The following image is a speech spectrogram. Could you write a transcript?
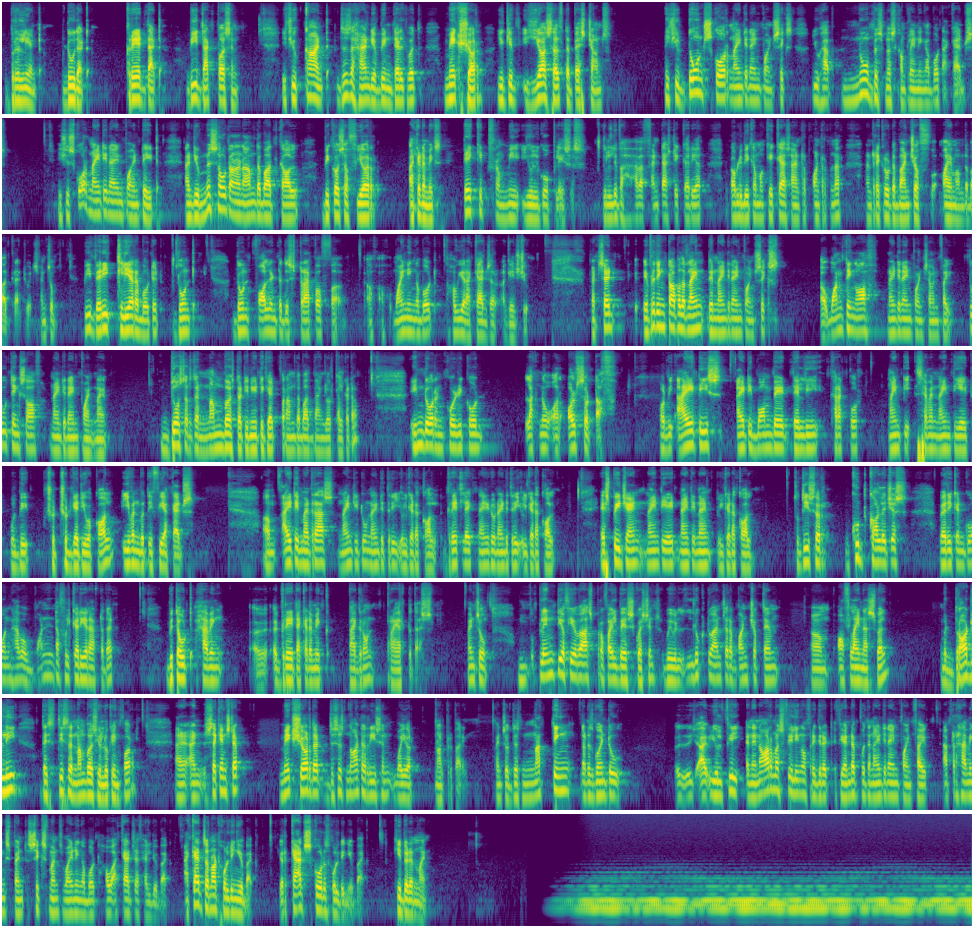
brilliant. Do that. Create that. Be that person. If you can't this is the hand you've been dealt with. Make sure you give yourself the best chance. If you don't score 99.6, you have no business complaining about ACADS. If you score 99.8 and you miss out on an Ahmedabad call because of your academics, take it from me, you'll go places. You'll live have a fantastic career, probably become a kick-ass entre- entrepreneur, and recruit a bunch of IIM Ahmedabad graduates. And so, be very clear about it. Don't don't fall into this trap of, uh, of, of whining about how your acads are against you. That said, everything top of the line, then 99.6. Uh, one thing off, 99.75. Two things off, 99.9. Those are the numbers that you need to get for Ahmedabad, Bangalore, Calcutta. Indore and Kozhikode, Lucknow are also tough. For the IITs, IIT Bombay, Delhi, Kharagpur, 97, 98 will be should should get you a call, even with the acads. Um, IIT Madras 92 93 you'll get a call Great Lake 92 93 you'll get a call SP Jain 98 99 you'll get a call so these are good colleges where you can go and have a wonderful career after that without having a, a great academic background prior to this. And so plenty of you have asked profile based questions. We will look to answer a bunch of them um, offline as well. But broadly this, these are numbers you're looking for. And, and second step make sure that this is not a reason why you're not preparing. And so there's nothing that is going to Uh, uh, you'll feel an enormous feeling of regret if you end up with a 99.5 after having spent six months whining about how acads have held you back. Acads are not holding you back. Your cat score is holding you back. Keep that in mind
